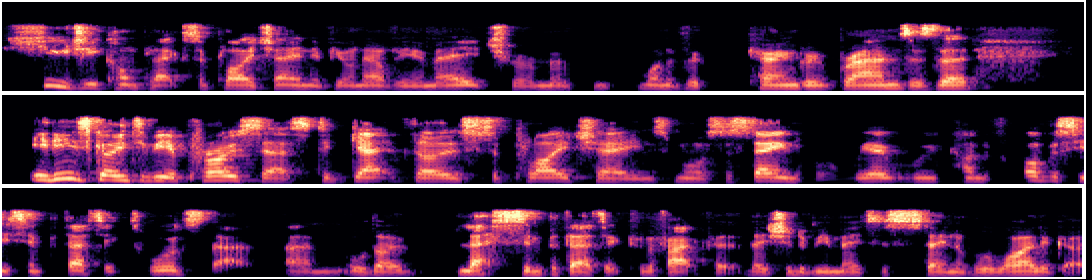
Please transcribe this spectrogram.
hugely complex supply chain, if you're an LVMH or one of the Kering Group brands, is that it is going to be a process to get those supply chains more sustainable. We are we kind of obviously sympathetic towards that, um, although less sympathetic to the fact that they should have been made sustainable a while ago.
